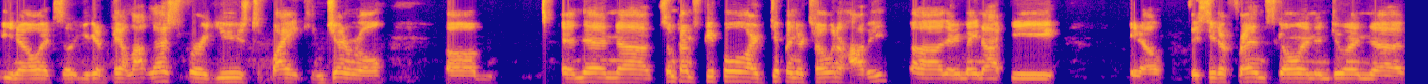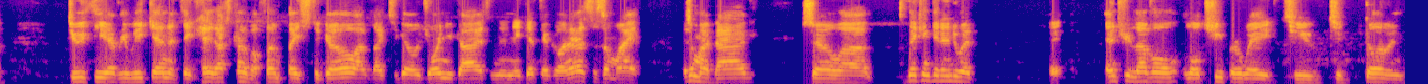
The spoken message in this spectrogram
You know, it's uh, you're going to pay a lot less for a used bike in general. Um, and then uh, sometimes people are dipping their toe in a hobby. Uh, they may not be, you know, they see their friends going and doing uh, Duthie every weekend and think, hey, that's kind of a fun place to go. I'd like to go join you guys. And then they get there going, this isn't my, this isn't my bag. So uh, they can get into it entry level, a little cheaper way to, to go and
